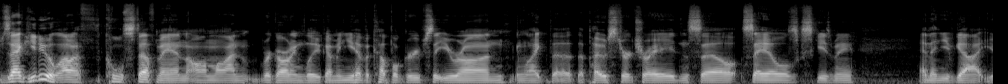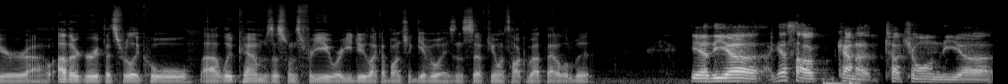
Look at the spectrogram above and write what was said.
Zach, you do a lot of cool stuff, man, online regarding Luke. I mean, you have a couple groups that you run, like the the poster trade and sell sales, excuse me and then you've got your uh, other group that's really cool, uh, Luke Combs. This one's for you, where you do like a bunch of giveaways and stuff. Do you want to talk about that a little bit? Yeah, the uh, I guess I'll kind of touch on the uh,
